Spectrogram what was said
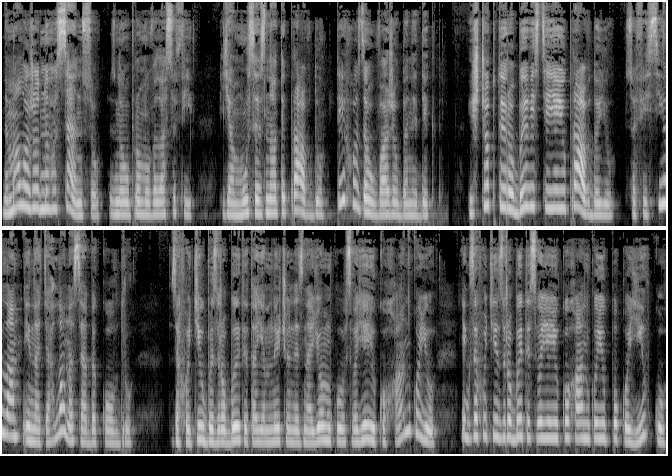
не мало жодного сенсу, знову промовила Софі. Я мусив знати правду, тихо зауважив Бенедикт. І що б ти робив із цією правдою? Софі сіла і натягла на себе ковдру. Захотів би зробити таємничу незнайомку своєю коханкою, як захотів зробити своєю коханкою покоївку.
